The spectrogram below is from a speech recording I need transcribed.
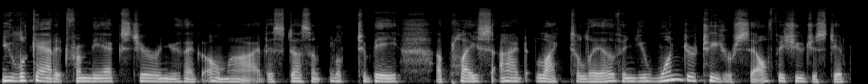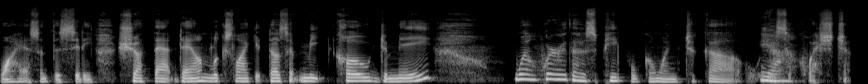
you look at it from the exterior and you think, oh my, this doesn't look to be a place I'd like to live, and you wonder to yourself, yourself, as you just did, why hasn't the city shut that down? Looks like it doesn't meet code to me. Well, where are those people going to go? Yeah. Is a question.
